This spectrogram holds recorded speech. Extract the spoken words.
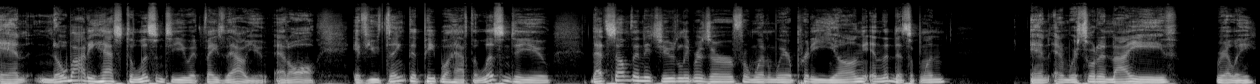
And nobody has to listen to you at face value at all. If you think that people have to listen to you, that's something that's usually reserved for when we're pretty young in the discipline and, and we're sort of naive, really.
